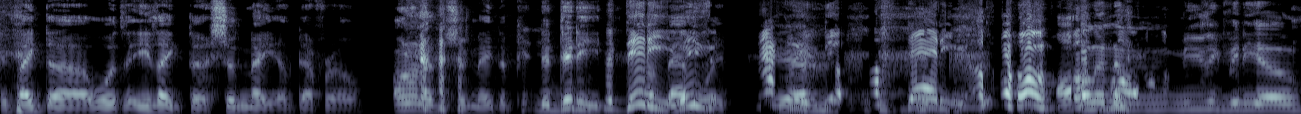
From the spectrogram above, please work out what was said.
It's like the what was it? He's like the Suge Knight of Death Row. Oh no, not the Suge Knight, the P- the Diddy, The Diddy, of Bad he's- Exactly, Yeah. Puff Daddy. Oh, all in the music video.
